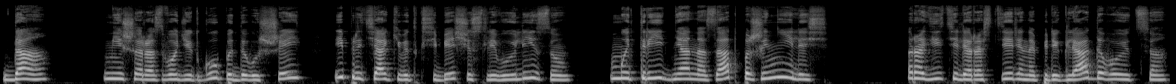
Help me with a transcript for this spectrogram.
«Да». Миша разводит губы до ушей и притягивает к себе счастливую Лизу. «Мы три дня назад поженились». Родители растерянно переглядываются.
